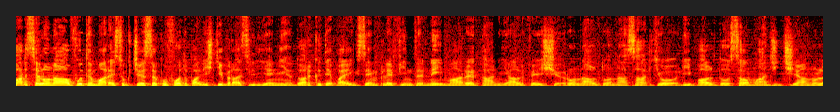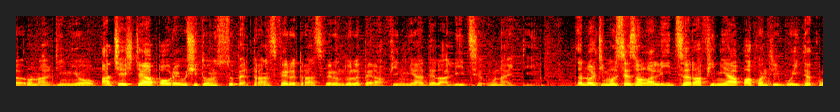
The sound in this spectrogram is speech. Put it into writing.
Barcelona a avut mare succes cu fotbaliștii brazilieni, doar câteva exemple fiind Neymar, Dani Alves, Ronaldo Nazario, Rivaldo sau magicianul Ronaldinho. Aceștia au reușit un super transfer transferându-l pe Rafinha de la Leeds United. În ultimul sezon la Leeds, Rafinha a contribuit cu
